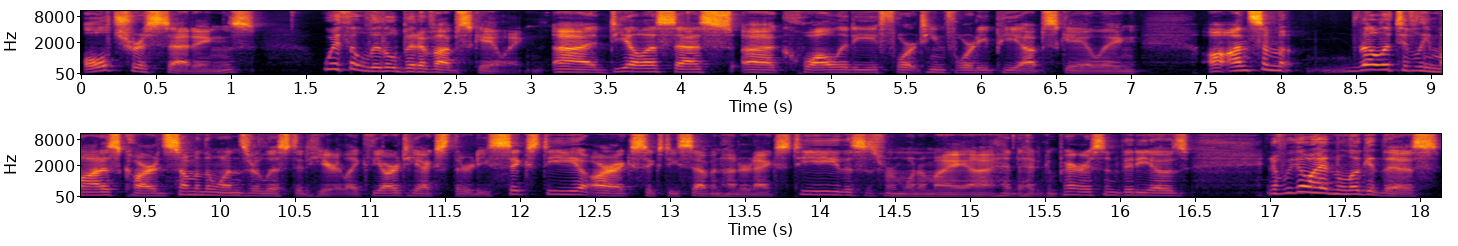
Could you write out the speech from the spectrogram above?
ultra settings with a little bit of upscaling. Uh, DLSS uh, quality 1440p upscaling on some relatively modest cards. Some of the ones are listed here, like the RTX 3060, RX 6700 XT. This is from one of my uh, head-to-head comparison videos. And if we go ahead and look at this,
